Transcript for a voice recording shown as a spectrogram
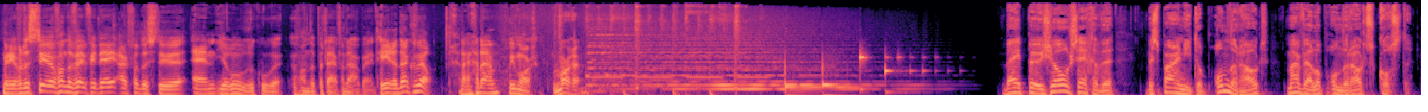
Meneer Van der Steur van de VVD, Art van der Steur... en Jeroen Rekoe van de Partij van de Arbeid. Heren, dank u wel. Graag gedaan. Goedemorgen. Morgen. Bij Peugeot zeggen we, bespaar niet op onderhoud, maar wel op onderhoudskosten.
